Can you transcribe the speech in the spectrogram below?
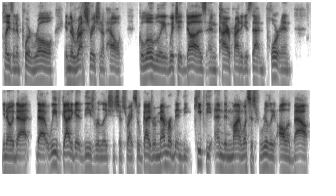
plays an important role in the restoration of health globally, which it does, and chiropractic is that important. You know that that we've got to get these relationships right. So, guys, remember in the keep the end in mind. What's this really all about?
